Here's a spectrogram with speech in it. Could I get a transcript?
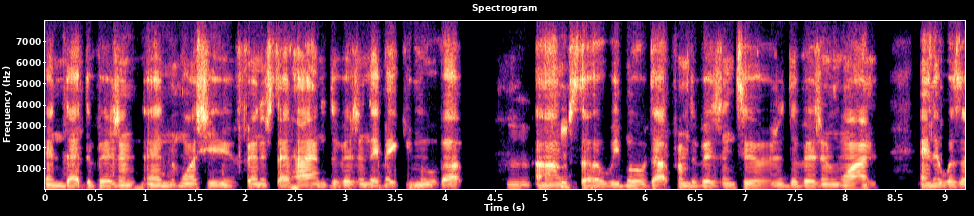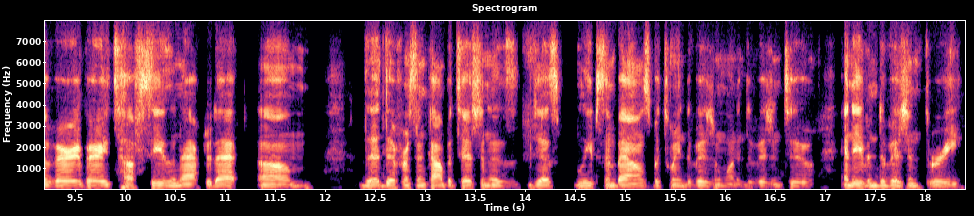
in that division. And once you finish that high in the division, they make you move up. Mm-hmm. Um, so we moved up from Division Two to Division One, and it was a very, very tough season after that. Um, the difference in competition is just leaps and bounds between Division One and Division Two, and even Division Three.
